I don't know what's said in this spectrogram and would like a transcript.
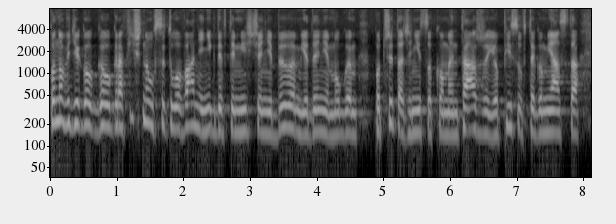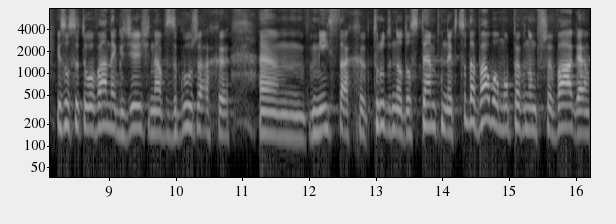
Ponowić jego geograficzne usytuowanie, nigdy w tym mieście nie byłem, jedynie mogłem poczytać nieco komentarzy i opisów tego miasta. Jest usytuowane gdzieś na wzgórzach, w miejscach trudno dostępnych, co dawało mu pewną przewagę,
